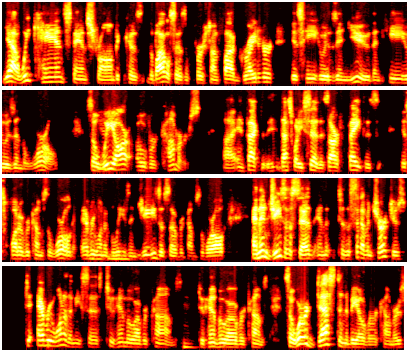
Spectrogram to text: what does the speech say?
yeah, we can stand strong because the Bible says in First John 5, greater is he who is in you than he who is in the world. So Yeah. we are overcomers. Uh, in fact, that's what he said. It's our faith is is what overcomes the world. Everyone who believes in Jesus overcomes the world. And then Jesus said, and to the seven churches, to every one of them, he says, "To him who overcomes, to him who overcomes." So we're destined to be overcomers,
